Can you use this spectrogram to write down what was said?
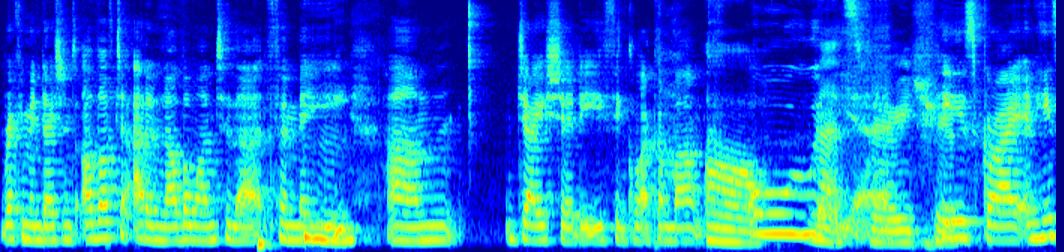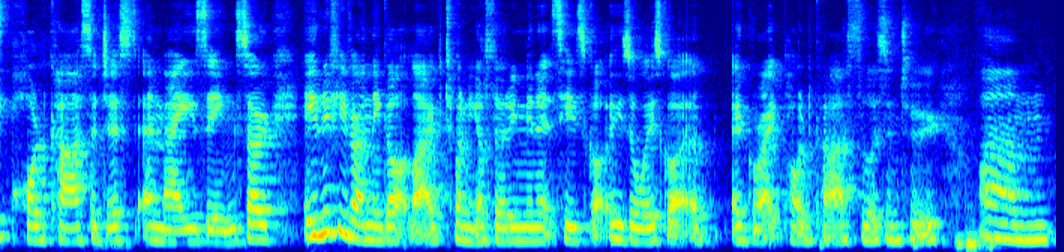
recommendations. I'd love to add another one to that for me. Um, Jay Shetty, Think Like a Monk. Oh, that's very true. He's great, and his podcasts are just amazing. So even if you've only got like twenty or thirty minutes, he's got he's always got a, a great podcast to listen to um,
